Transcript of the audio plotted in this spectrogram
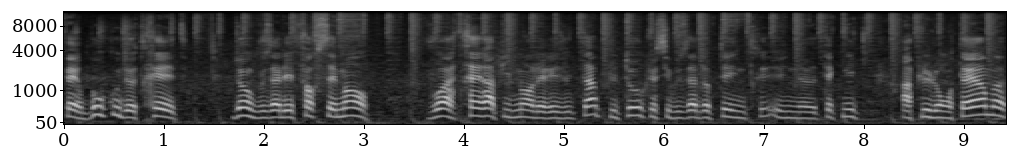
faire beaucoup de trades. Donc vous allez forcément voir très rapidement les résultats plutôt que si vous adoptez une, technique à plus long terme,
